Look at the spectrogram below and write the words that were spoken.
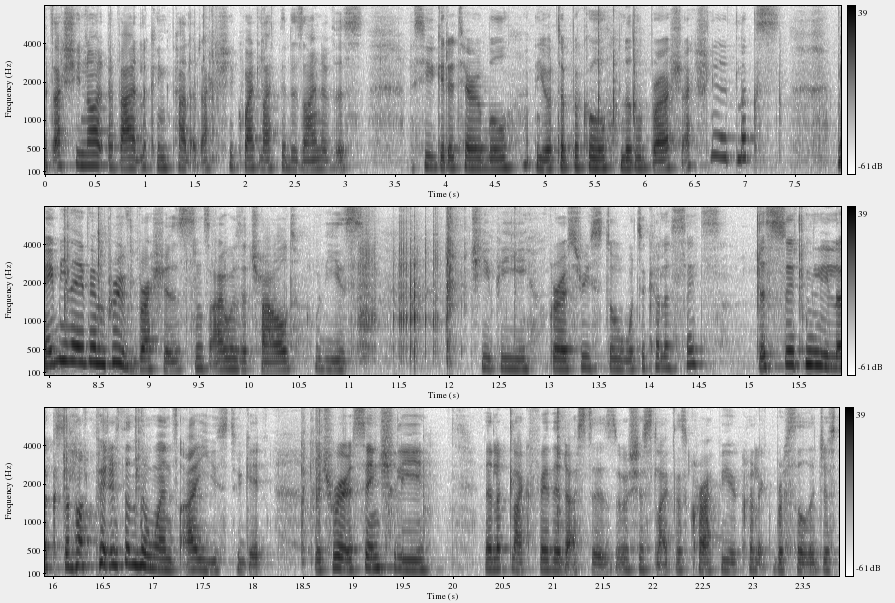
It's actually not a bad looking palette. I actually quite like the design of this. I see you get a terrible, your typical little brush. Actually, it looks, maybe they've improved brushes since I was a child with these cheapy grocery store watercolor sets. This certainly looks a lot better than the ones I used to get, which were essentially, they looked like feather dusters. It was just like this crappy acrylic bristle that just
